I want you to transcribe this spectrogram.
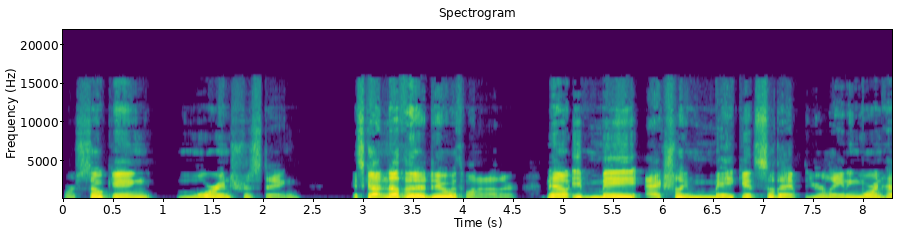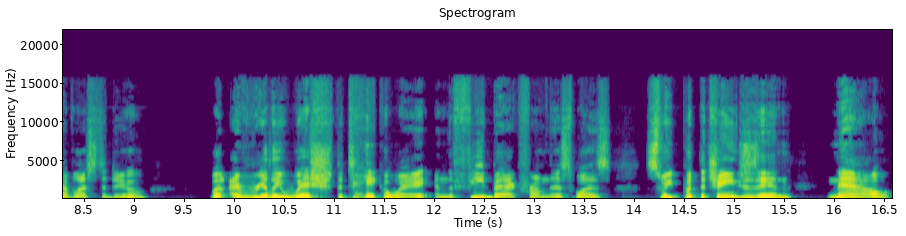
or soaking more interesting. It's got nothing to do with one another. Now, it may actually make it so that you're laning more and have less to do. But I really wish the takeaway and the feedback from this was sweet, put the changes in now.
